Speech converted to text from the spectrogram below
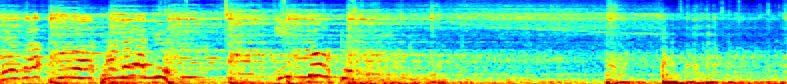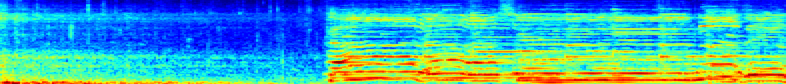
目指すは輝く一等星カラスなぜ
